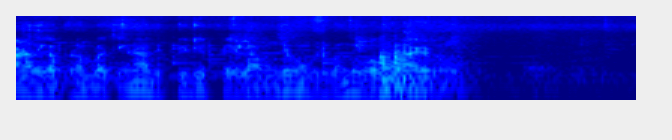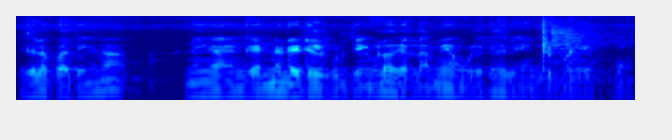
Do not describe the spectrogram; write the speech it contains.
ஆனதுக்கப்புறம் பார்த்தீங்கன்னா அது பிடிஎஃப் ஃபைலாக வந்து உங்களுக்கு வந்து ஓப்பன் ஆகிடும் இதில் பார்த்தீங்கன்னா நீங்கள் அங்கே என்ன டீட்டெயில் கொடுத்தீங்களோ அது எல்லாமே உங்களுக்கு இதில் என்ட்ரி பண்ணியிருக்கும்.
